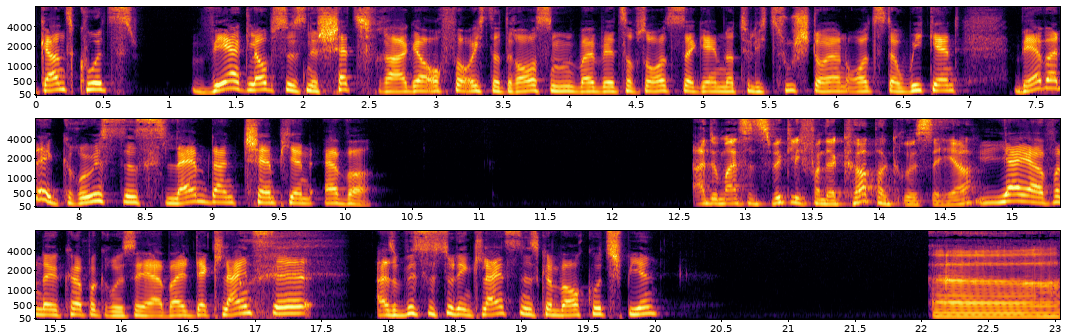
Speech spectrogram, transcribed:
ganz kurz, wer glaubst du, ist eine Schätzfrage, auch für euch da draußen, weil wir jetzt aufs All-Star-Game natürlich zusteuern, All-Star-Weekend. Wer war der größte Slam-Dunk-Champion ever? Ah, du meinst jetzt wirklich von der Körpergröße her? Ja, ja, von der Körpergröße her, weil der kleinste also wüsstest du den kleinsten? Das können wir auch kurz spielen. Äh,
